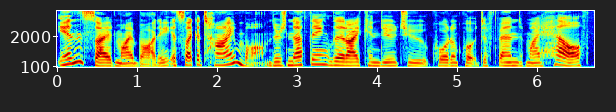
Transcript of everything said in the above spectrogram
inside my body, it's like a time bomb. There's nothing that I can do to quote unquote defend my health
